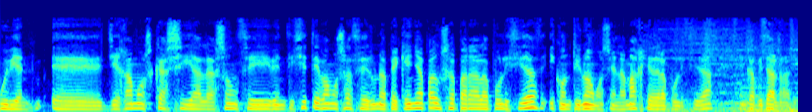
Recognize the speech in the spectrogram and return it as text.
Muy bien, eh, llegamos casi a las 11 y 27. Vamos a hacer una pequeña pausa para la publicidad y continuamos en la magia de la publicidad en Capital Radio.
